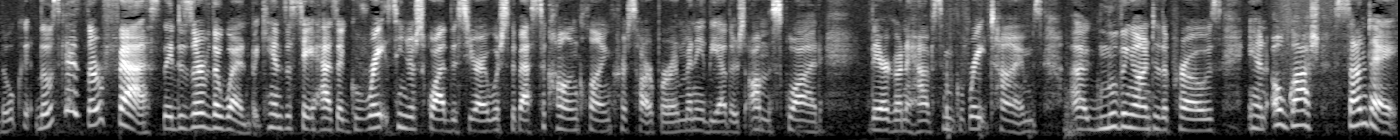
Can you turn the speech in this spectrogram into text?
those guys, they're fast. They deserve the win. But Kansas State has a great senior squad this year. I wish the best to Collin Klein, Chris Harper, and many of the others on the squad they're going to have some great times. Uh, moving on to the pros, and oh gosh, Sunday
